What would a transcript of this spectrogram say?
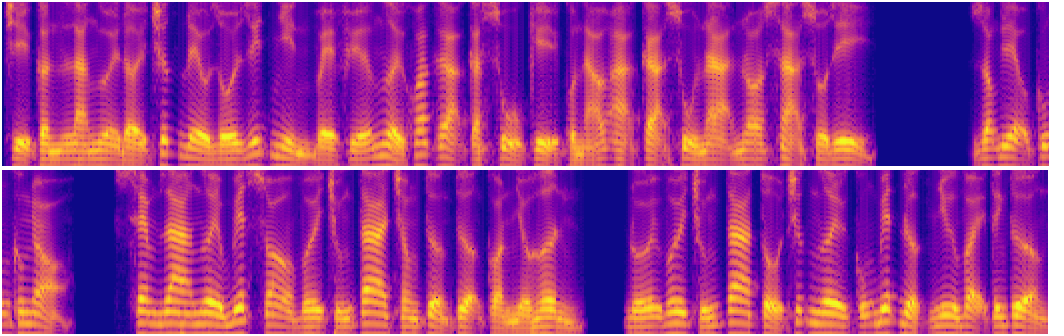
chỉ cần là người đời trước đều rối rít nhìn về phía người khoác gạ cả sủ kỳ quần áo ạ cả sủ nạ no xạ số gì. Giọng điệu cũng không nhỏ, xem ra ngươi biết so với chúng ta trong tưởng tượng còn nhiều hơn, đối với chúng ta tổ chức ngươi cũng biết được như vậy tinh tưởng.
